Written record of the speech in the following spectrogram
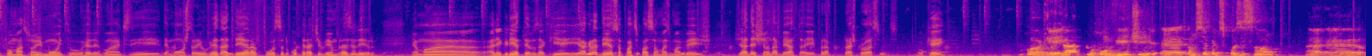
informações muito relevantes e demonstram aí a verdadeira força do cooperativismo brasileiro. É uma alegria tê-los aqui e agradeço a participação mais uma vez, já deixando aberto aí para as próximas, ok? Obrigado pelo convite, é, estamos sempre à disposição. Né? É,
